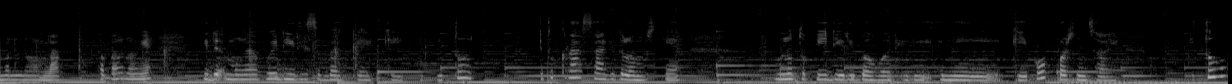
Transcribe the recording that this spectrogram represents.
menolak apa namanya tidak mengakui diri sebagai K-pop itu itu kerasa gitu loh maksudnya menutupi diri bahwa diri ini K-popers misalnya itu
